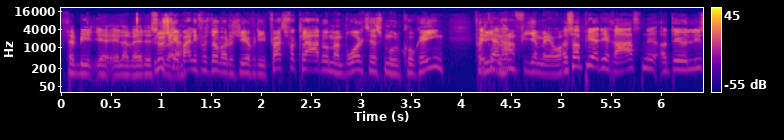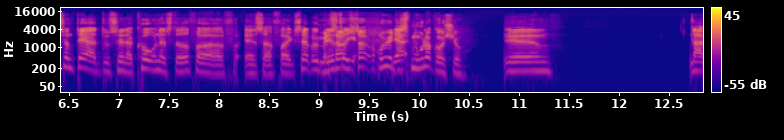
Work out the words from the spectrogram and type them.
familie, eller hvad det Nu skal skal jeg bare lige forstå, hvad du siger, fordi først forklarer du, at man bruger det til at smule kokain, fordi den man. har fire maver. Og så bliver de rasende, og det er jo ligesom der, at du sender konen afsted for, for altså for eksempel... Men så, mister- så ryger de Ja. smuglergods jo. Øh, nej,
